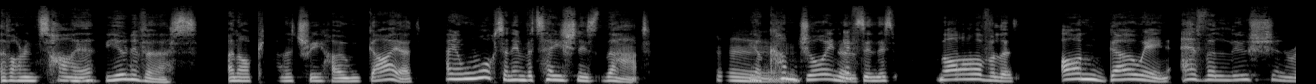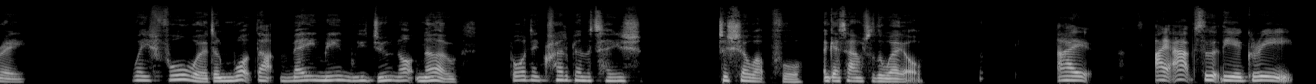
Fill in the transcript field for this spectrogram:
of our entire mm. universe and our planetary home Gaia. I mean, what an invitation is that? Mm. You know, come mm. join us in this marvelous, ongoing, evolutionary way forward. And what that may mean, we do not know. But what an incredible invitation to show up for and get out of the way of. I, I absolutely agree.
